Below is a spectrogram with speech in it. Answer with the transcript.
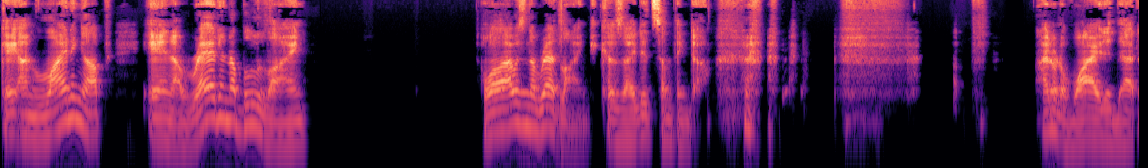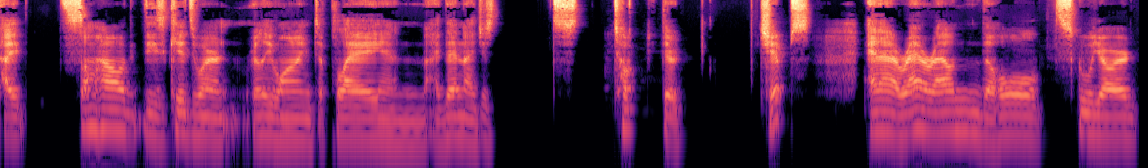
Okay. I'm lining up in a red and a blue line. Well, I was in the red line because I did something dumb. I don't know why I did that. I somehow these kids weren't really wanting to play and I then I just took their chips and I ran around the whole schoolyard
